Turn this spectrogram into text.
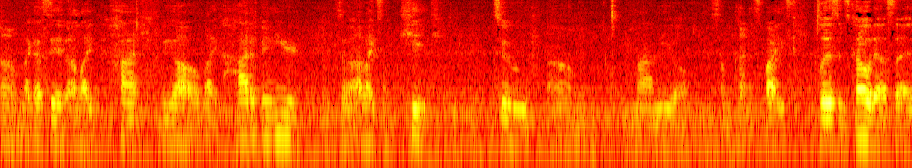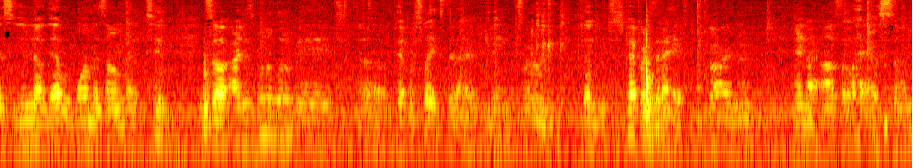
um, like I said, I like hot. We all like hot up in here. So I like some kick to um, my meal. Some kind of spice. Plus it's cold outside, so you know that would warm us on up too. So I just want a little bit uh, pepper flakes that I made from the peppers that I have from the garden. And I also have some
